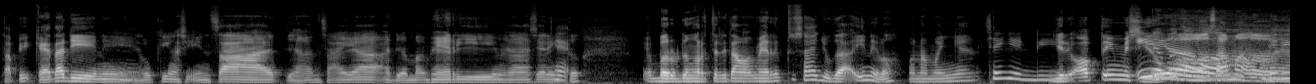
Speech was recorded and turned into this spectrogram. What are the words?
Tapi kayak tadi nih, Lucky ngasih insight, ya kan saya ada Mbak Mary misalnya sharing Iya. itu. Baru dengar cerita Mbak Mary itu saya juga ini loh, apa namanya? Saya jadi Jadi optimis Iya, gitu. Iya, betul. sama loh. Jadi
